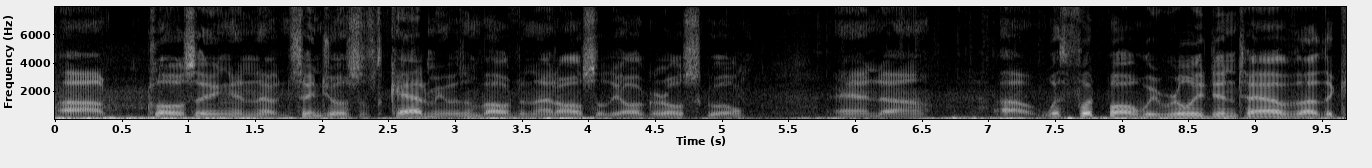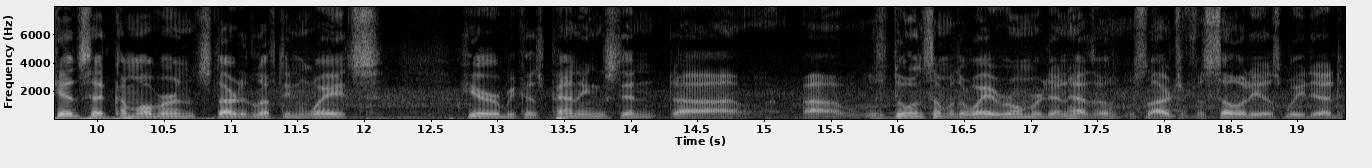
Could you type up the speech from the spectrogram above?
Uh, closing, and St. Joseph's Academy was involved in that also, the all girls school. And uh, uh, with football, we really didn't have uh, the kids had come over and started lifting weights here because Pennings didn't uh, uh, was doing some of the weight room or didn't have the, as large a facility as we did.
